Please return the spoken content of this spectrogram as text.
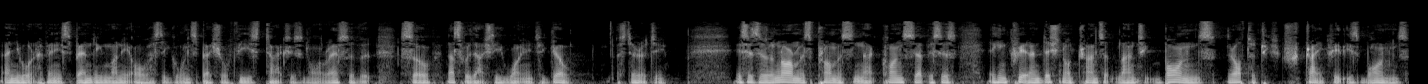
and you won't have any spending money. All has to go in special fees, taxes and all the rest of it. So that's where they actually want you to go. austerity. He says there's enormous promise in that concept. He says it can create additional transatlantic bonds. They're often trying to create these bonds.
